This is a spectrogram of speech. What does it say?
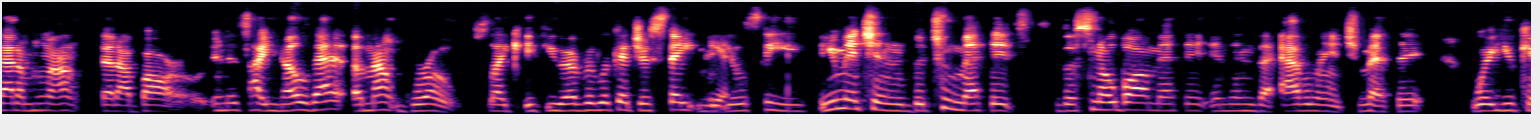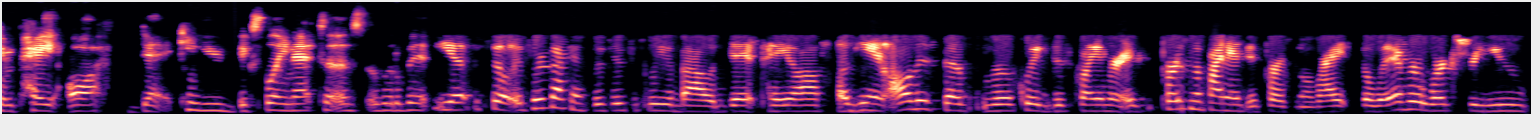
that amount that I borrowed, and it's like, no, that amount grows. Like if you ever look at your statement, yeah. you'll see you mentioned the two methods, the snowball method and then the avalanche method where you can pay off debt. Can you explain that to us a little bit? Yep. So if we're talking specifically about debt payoff, mm-hmm. again, all this stuff, real quick disclaimer is personal finance is personal, right? So whatever works for you,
